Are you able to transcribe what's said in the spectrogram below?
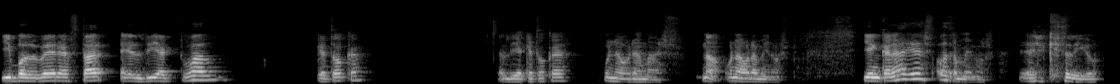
y volver a estar el día actual que toca, el día que toca, una hora más, no, una hora menos. Y en Canarias, otra menos. Eh, ¿Qué digo?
